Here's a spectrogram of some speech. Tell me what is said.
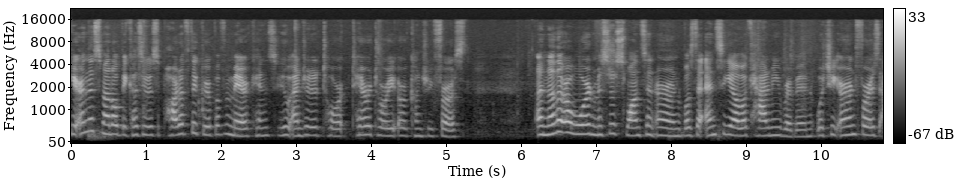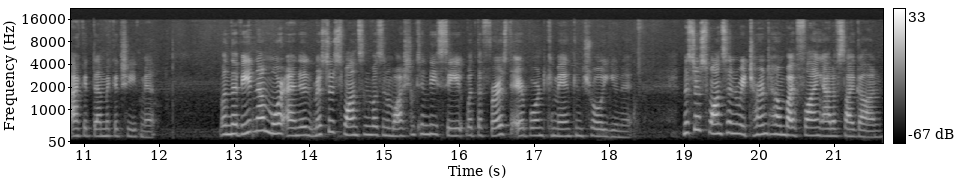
He earned this medal because he was a part of the group of Americans who entered a tor- territory or country first. Another award Mr. Swanson earned was the NCO Academy Ribbon, which he earned for his academic achievement. When the Vietnam War ended, Mr. Swanson was in Washington, D.C. with the 1st Airborne Command Control Unit. Mr. Swanson returned home by flying out of Saigon.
